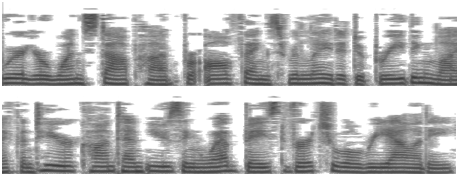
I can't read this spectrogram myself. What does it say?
We're your one stop hub for all things related to breathing life into your content using web based virtual reality.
